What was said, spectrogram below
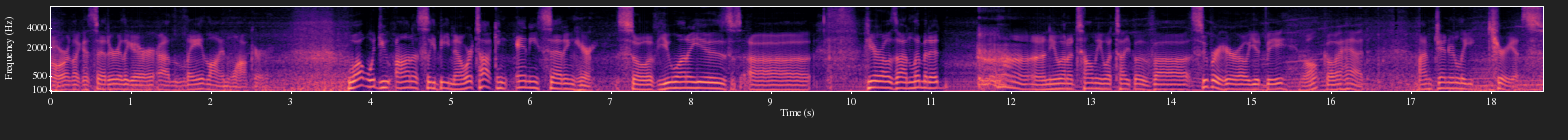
Or, like I said earlier, a ley line walker? What would you honestly be? Now, we're talking any setting here. So, if you want to use uh, Heroes Unlimited, and you want to tell me what type of uh, superhero you'd be, well, go ahead. I'm genuinely curious.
